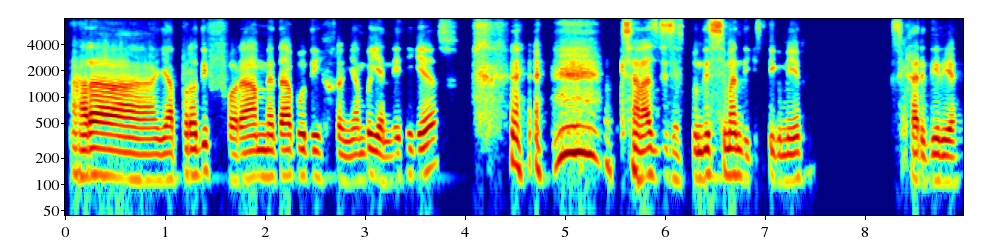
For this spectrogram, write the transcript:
Άρα για πρώτη φορά μετά από τη χρονιά που γεννήθηκες ξανά ζήσεις τη σημαντική στιγμή. Συγχαρητήρια.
